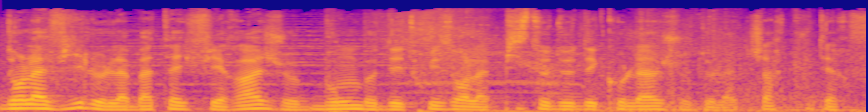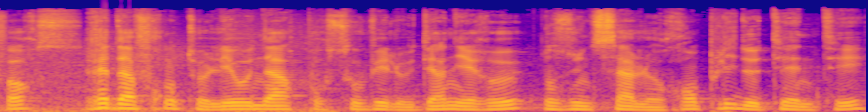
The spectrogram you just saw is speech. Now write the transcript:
Dans la ville, la bataille fait rage, bombe détruisant la piste de décollage de la Charcuter Force. Red affronte Léonard pour sauver le dernier œuf dans une salle remplie de TNT.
